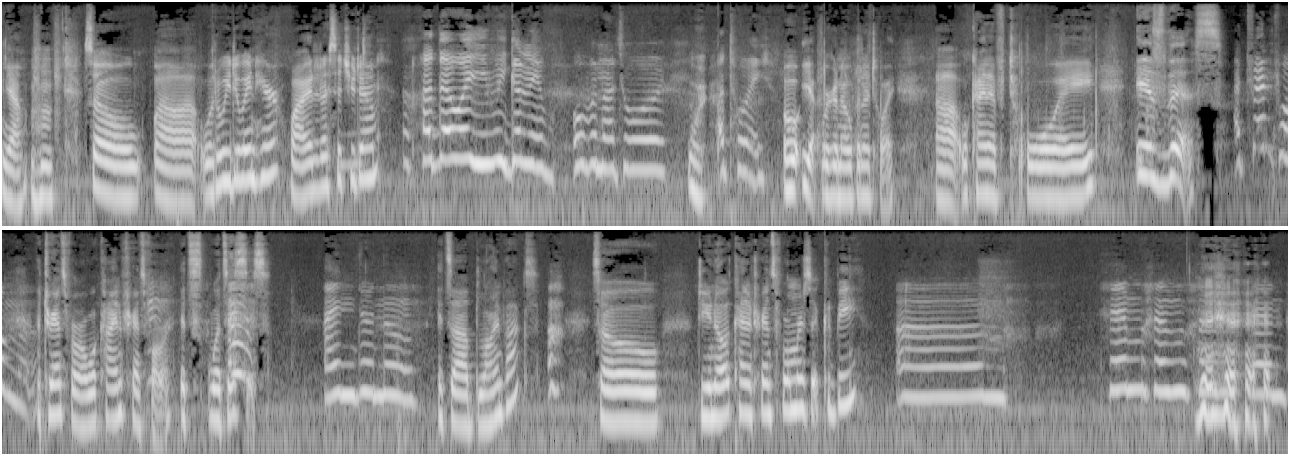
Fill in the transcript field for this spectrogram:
Yeah. Mm -hmm. So, uh, what are we doing here? Why did I sit you down? How that way we gonna open a toy. We're, a toy. Oh yeah, we're gonna open a toy. Uh, what kind of toy is this? A transformer. A transformer. What kind of transformer? It's what's this? I don't know. It's a blind box. Uh, so, do you know what kind of transformers it could be? Um, him, him, him,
